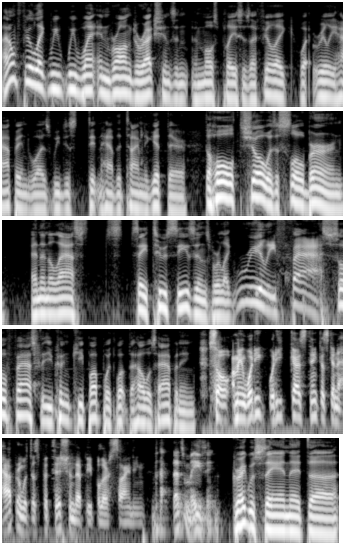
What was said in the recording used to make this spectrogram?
I don't feel like we, we went in wrong directions in, in most places. I feel like what really happened was we just didn't have the time to get there. The whole show was a slow burn, and then the last, say, two seasons were like really fast, so fast that you couldn't keep up with what the hell was happening. So, I mean, what do you what do you guys think is going to happen with this petition that people are signing? That's amazing. Greg was saying that uh,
